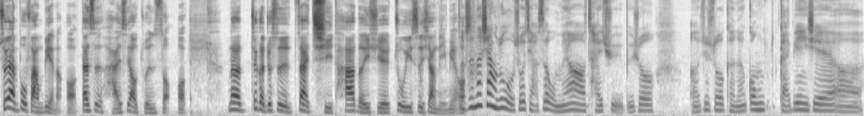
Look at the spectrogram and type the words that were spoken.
虽然不方便了哦，但是还是要遵守哦。那这个就是在其他的一些注意事项里面哦。老师，那像如果说假设我们要采取，比如说呃，就是说可能工改变一些呃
